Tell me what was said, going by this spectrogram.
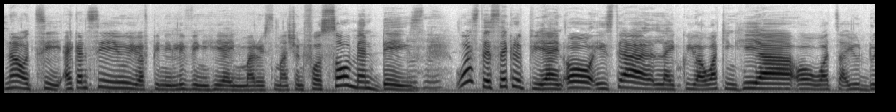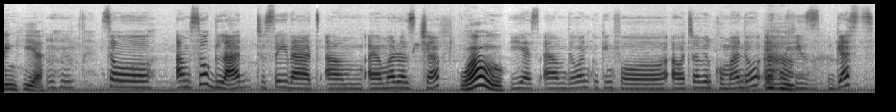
Now, T, I can see you. You have been living here in Maris Mansion for so many days. Mm -hmm. What's the secret behind? Or is there like you are working here, or what are you doing here? Mm -hmm. So I'm so glad to say that um, I am Mara's chef. Wow. Yes, I'm the one cooking for our travel commando and Uh-huh. his guests.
